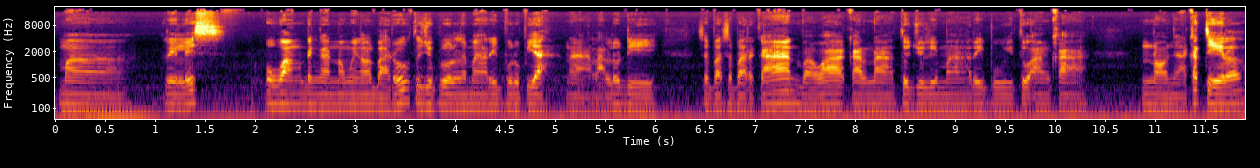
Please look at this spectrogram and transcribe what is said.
merilis uang dengan nominal baru Rp75.000. Nah, lalu disebar-sebarkan bahwa karena 75.000 itu angka nolnya kecil,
